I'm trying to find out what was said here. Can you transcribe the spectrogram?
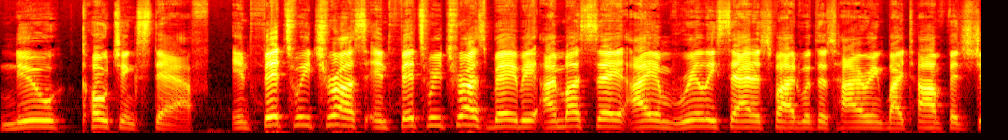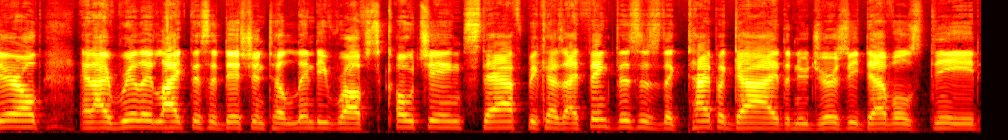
new coaching staff. In Fitz we trust, in Fitz we trust, baby. I must say, I am really satisfied with this hiring by Tom Fitzgerald, and I really like this addition to Lindy Ruff's coaching staff because I think this is the type of guy the New Jersey Devils need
